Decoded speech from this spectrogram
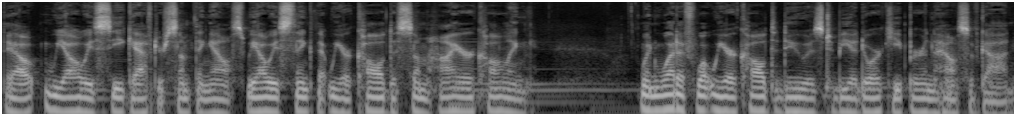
They all, we always seek after something else. We always think that we are called to some higher calling. When what if what we are called to do is to be a doorkeeper in the house of God?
